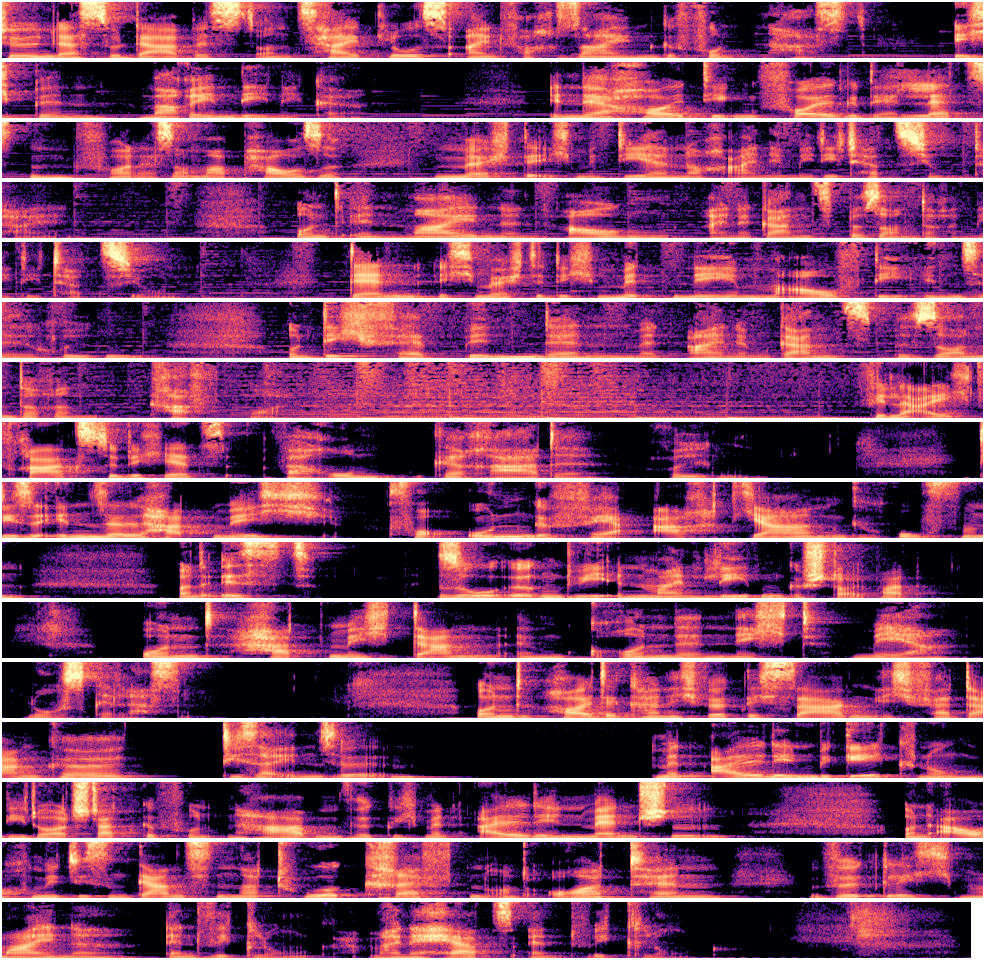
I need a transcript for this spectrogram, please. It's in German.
Schön, dass du da bist und zeitlos einfach sein gefunden hast. Ich bin Marin Denecke. In der heutigen Folge der letzten vor der Sommerpause möchte ich mit dir noch eine Meditation teilen. Und in meinen Augen eine ganz besondere Meditation. Denn ich möchte dich mitnehmen auf die Insel Rügen und dich verbinden mit einem ganz besonderen Kraftort. Vielleicht fragst du dich jetzt, warum gerade Rügen? Diese Insel hat mich vor ungefähr acht Jahren gerufen und ist so irgendwie in mein Leben gestolpert und hat mich dann im Grunde nicht mehr losgelassen. Und heute kann ich wirklich sagen, ich verdanke dieser Insel mit all den Begegnungen, die dort stattgefunden haben, wirklich mit all den Menschen und auch mit diesen ganzen Naturkräften und Orten wirklich meine Entwicklung, meine Herzentwicklung,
